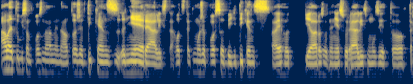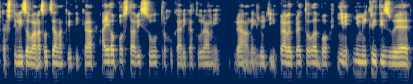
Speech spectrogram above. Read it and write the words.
Ale tu by som poznamenal to, že Dickens nie je realista. Hoci tak môže pôsobiť Dickens a jeho diela rozhodne nie sú realizmus, je to taká štilizovaná sociálna kritika a jeho postavy sú trochu karikatúrami reálnych ľudí. Práve preto, lebo nimi, nimi kritizuje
